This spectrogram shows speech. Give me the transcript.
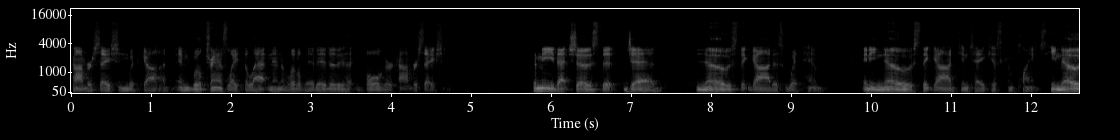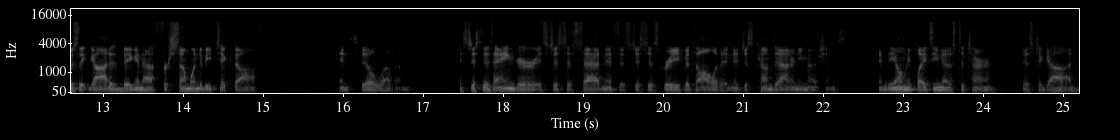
conversation with God, and we'll translate the Latin in a little bit. It is a vulgar conversation. To me, that shows that Jed knows that God is with him and he knows that God can take his complaints. He knows that God is big enough for someone to be ticked off and still love him it's just his anger, it's just his sadness, it's just his grief, it's all of it. And it just comes out in emotions. And the only place he knows to turn is to God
